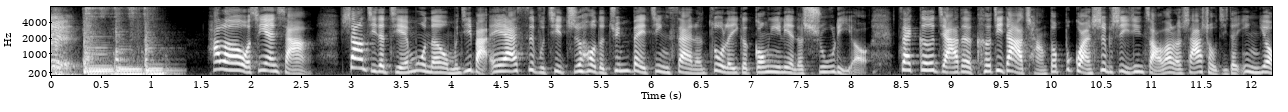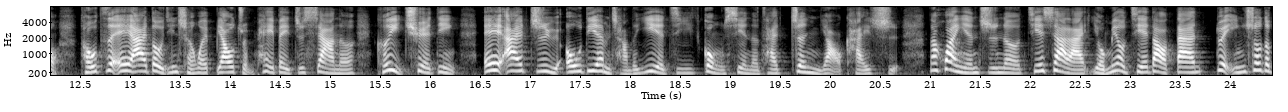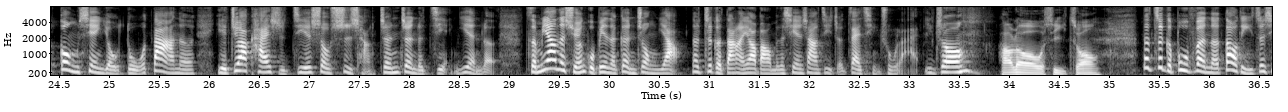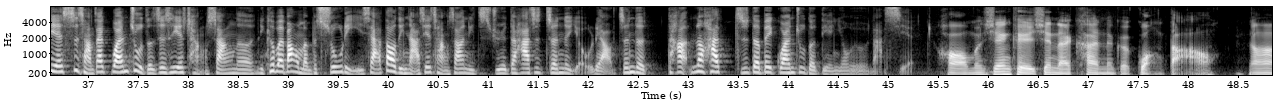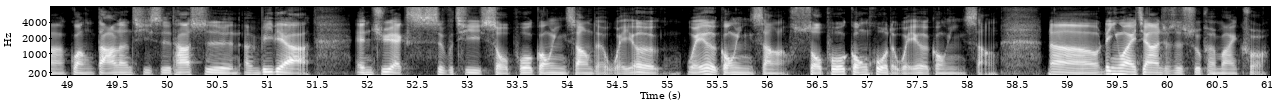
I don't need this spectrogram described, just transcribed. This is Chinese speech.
Hello，我是燕翔。上集的节目呢，我们已经把 AI 伺服器之后的军备竞赛呢，做了一个供应链的梳理哦。在各家的科技大厂都不管是不是已经找到了杀手级的应用，投资 AI 都已经成为标准配备之下呢，可以确定 AI 之于 ODM 厂的业绩贡献呢，才正要开始。那换言之呢，接下来有没有接到单，对营收的贡献有多大呢？也就要开始接受市场真正的检验了。怎么样的选股变得更重要？那这个当然要把我们的线上记者再请出。出来，以中，Hello，我是以中。那这个部分呢，到底这些市场在关注的这些厂商呢，你可不可以帮我们梳理一下，到底哪些厂商你觉得它是真的有料，真的它那它值得被关注的点有有哪些？好，我们先可以先来看那个广达哦。那广达呢，其实它是 NVIDIA NGX 伺服器首波供应商的唯二唯二供应商，首波供货的唯二供应商。那另外一家就是 Supermicro。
